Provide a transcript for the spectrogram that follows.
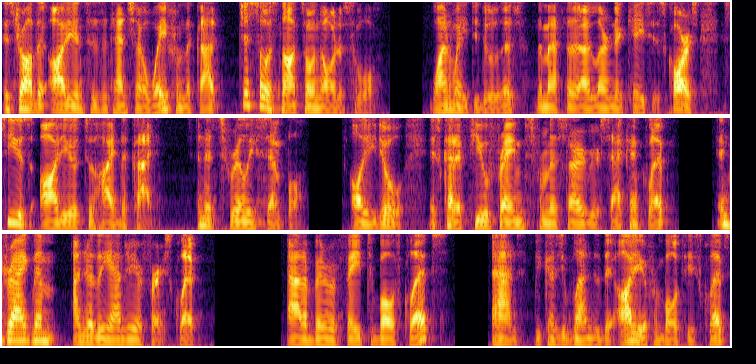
is draw the audience's attention away from the cut, just so it's not so noticeable. One way to do this, the method I learned in Casey's course, is to use audio to hide the cut. And it's really simple. All you do is cut a few frames from the start of your second clip and drag them under the end of your first clip. Add a bit of a fade to both clips, and because you blended the audio from both these clips,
